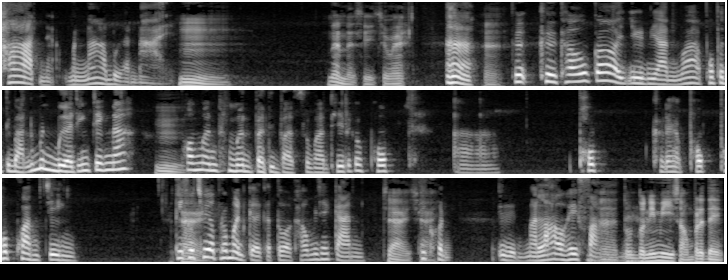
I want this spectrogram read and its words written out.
ชาติเนี่ย มันน่าเบื่อหน่าย อืม นั่นน่ะสิใช่ไหมอ่าคือคือเขาก็ยืนยันว่า พอปฏิบัติแล้วมันเบื่อจริง ๆ นะเพราะมันมันปฏิบัติสมาธิแล้วก็พบอ่า พบเขาเรียกพบพบความจริง ที่เขาเชื่อเพราะมันเกิดกับตัวเขาไม่ใช่กันใช่ที่คนอื่นมาเล่าให้ฟังตรงตัวนี้มีสองประเด็น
